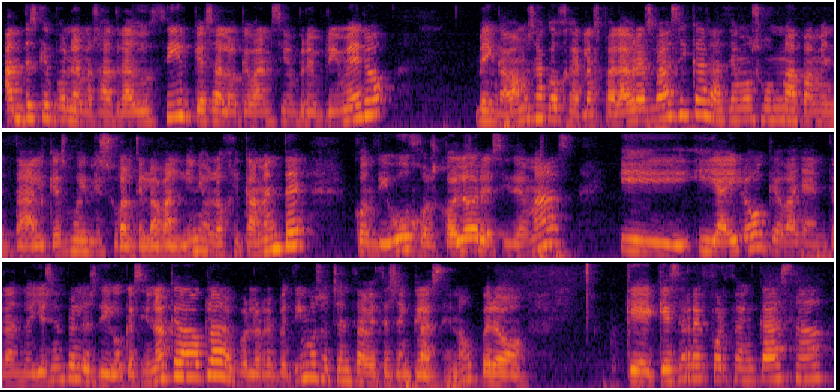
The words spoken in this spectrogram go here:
antes que ponernos a traducir, que es a lo que van siempre primero, venga, vamos a coger las palabras básicas, hacemos un mapa mental que es muy visual, que lo haga el niño, lógicamente, con dibujos, colores y demás, y, ahí luego que vaya entrando. Yo siempre les digo que si no ha quedado claro, pues lo repetimos 80 veces en clase, ¿no? Pero que, ese refuerzo en casa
